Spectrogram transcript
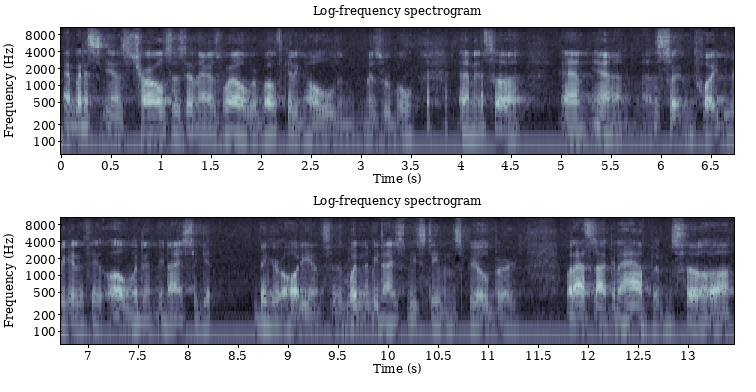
And, but it's, you know, it's Charles is in there as well. We're both getting old and miserable. and it's, uh, and yeah, at a certain point you begin to think, oh, wouldn't it be nice to get bigger audiences? Wouldn't it be nice to be Steven Spielberg? But that's not going to happen. So uh,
